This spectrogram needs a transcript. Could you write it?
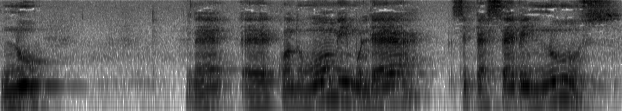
nu. Né? É, quando homem e mulher se percebem nus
